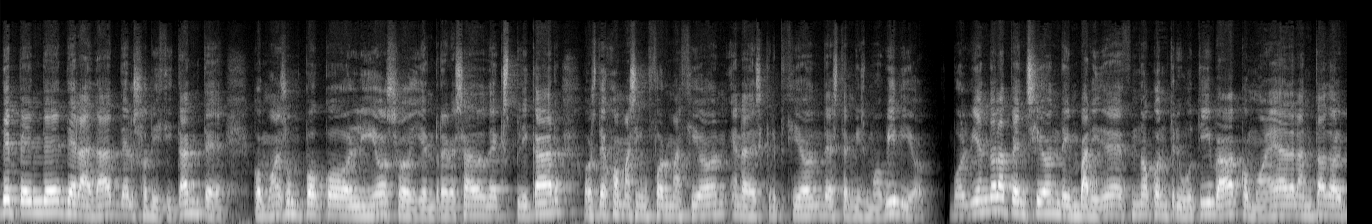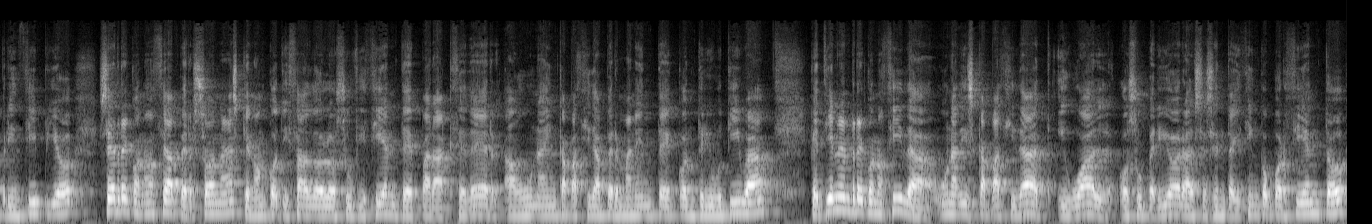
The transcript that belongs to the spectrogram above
depende de la edad del solicitante. Como es un poco lioso y enrevesado de explicar, os dejo más información en la descripción de este mismo vídeo. Volviendo a la pensión de invalidez no contributiva, como he adelantado al principio, se reconoce a personas que no han cotizado lo suficiente para acceder a una incapacidad permanente contributiva, que tienen reconocida una discapacidad igual o superior al 65%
